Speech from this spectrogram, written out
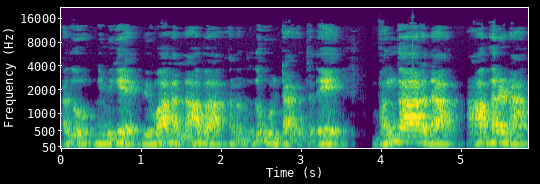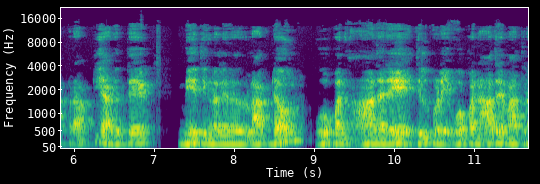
ಅದು ನಿಮಗೆ ವಿವಾಹ ಲಾಭ ಅನ್ನೋದು ಉಂಟಾಗುತ್ತದೆ. ಬಂಗಾರದ ಆಭರಣ ಪ್ರಾಪ್ತಿಯಾಗುತ್ತೆ. ಮೇ ತಿಂಗಳಲ್ಲಿ ಏನಾದರೂ ಲಾಕ್ಡೌನ್ ಓಪನ್ ಆದರೆ, ತಿಳ್ಕೊಳ್ಳಿ ಓಪನ್ ಆದರೆ ಮಾತ್ರ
